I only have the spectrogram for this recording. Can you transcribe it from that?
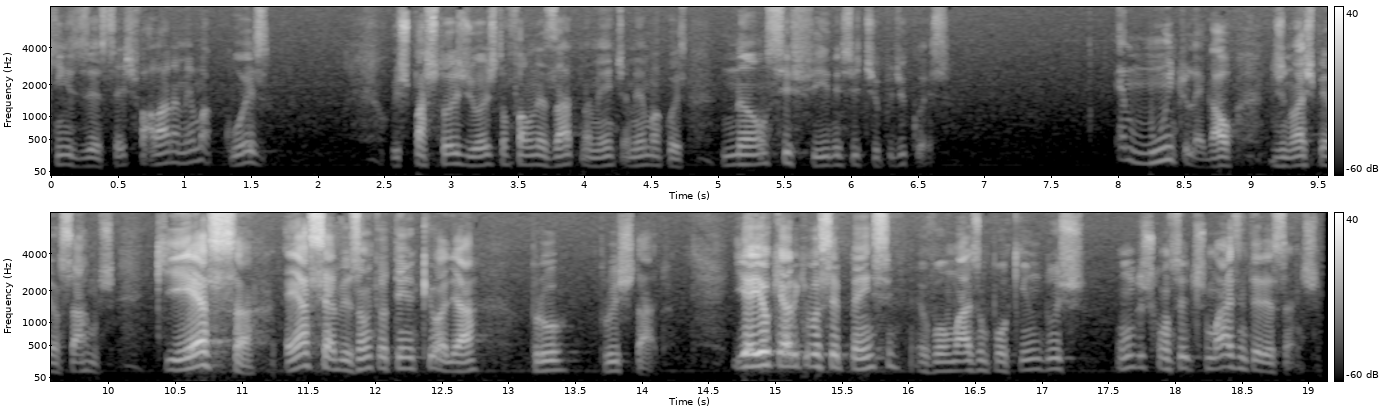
15, 16 falaram a mesma coisa. Os pastores de hoje estão falando exatamente a mesma coisa. Não se fie nesse tipo de coisa. É muito legal de nós pensarmos que essa, essa é a visão que eu tenho que olhar para o Estado. E aí eu quero que você pense, eu vou mais um pouquinho, dos, um dos conceitos mais interessantes.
